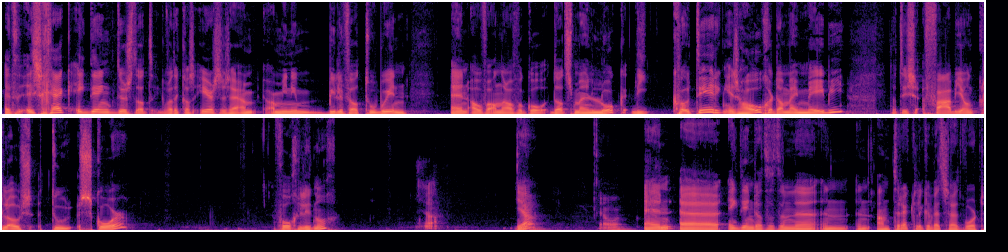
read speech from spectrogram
het is gek. Ik denk dus dat, wat ik als eerste zei, Ar- Arminium Bielefeld to win en over anderhalve goal, dat is mijn lok. Die quotering is hoger dan mijn maybe. Dat is Fabian Kloos to score. Volgen jullie het nog? Ja. Ja? Ja hoor. En eh, ik denk dat het een, eh, een, een aantrekkelijke wedstrijd wordt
